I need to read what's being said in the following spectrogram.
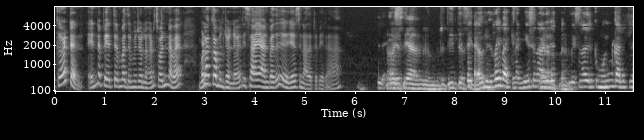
கேட்டன் என்ன பேர் திரும்ப திரும்ப சொல்லுங்கன்னு சொன்னவர் விளக்கமும் சொன்னவர் இசாயா என்பது இயேசுநாதர்ட்ட பேரா? ஒரு காலத்துல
